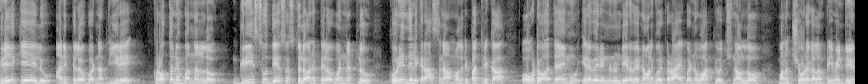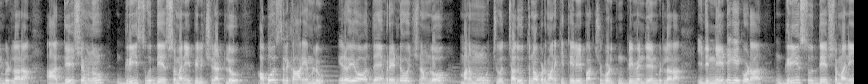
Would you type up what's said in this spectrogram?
గ్రేకేయులు అని పిలువబడిన వీరే క్రొత్త నిబంధనలో గ్రీసు దేశస్థులు అని పిలువబడినట్లు కొరిందిలికి రాసిన మొదటి పత్రిక ఒకటో అధ్యాయము ఇరవై రెండు నుండి ఇరవై నాలుగు వరకు రాయబడిన వాక్యవచనాల్లో మనం చూడగలం. ప్రియమైన దేవుని బిడ్డలారా ఆ దేశమును గ్రీసు దేశమని పిలిచినట్లు అపోస్తుల కార్యములు ఇరవై అధ్యాయం రెండో వచనంలో మనము చూ చదువుతున్నప్పుడు మనకి తెలియపరచబడుతుంది. ప్రియమైన దేవుని బిడ్డలారా ఇది నేటికి కూడా గ్రీసు దేశమని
